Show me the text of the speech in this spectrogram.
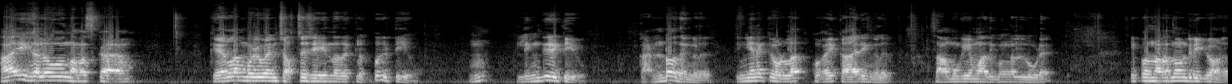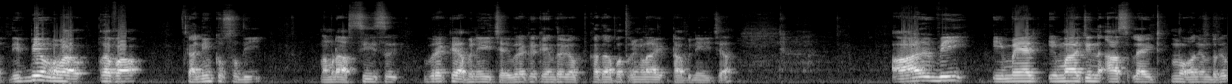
ഹായ് ഹലോ നമസ്കാരം. കേരളം മുഴുവൻ ചർച്ച ചെയ്യുന്നത് ക്ലിപ്പ് കിട്ടിയോ? ലിങ്ക് കിട്ടിയോ? കണ്ടോ നിങ്ങൾ ഇങ്ങനെയൊക്കെയുള്ള കുറേ കാര്യങ്ങൾ സാമൂഹിക മാധ്യമങ്ങളിലൂടെ ഇപ്പോൾ നടന്നുകൊണ്ടിരിക്കുകയാണ് ദിവ്യ പ്രഭ- കനി കുസൃതി നമ്മുടെ അസീസ് ഇവരൊക്കെ അഭിനയിച്ച ഇവരൊക്കെ കേന്ദ്ര കഥാപാത്രങ്ങളായിട്ട് അഭിനയിച്ച ആൾ വി ഇമാജ് ഇമാജിൻ ആസ് ലൈറ്റ് എന്ന് പറഞ്ഞുകൊണ്ടൊരു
